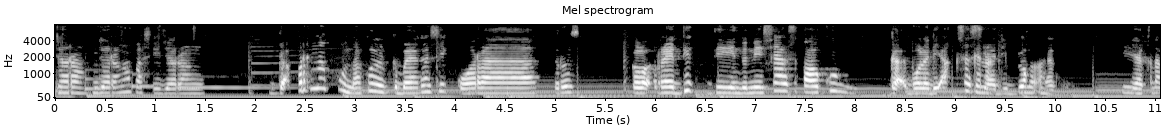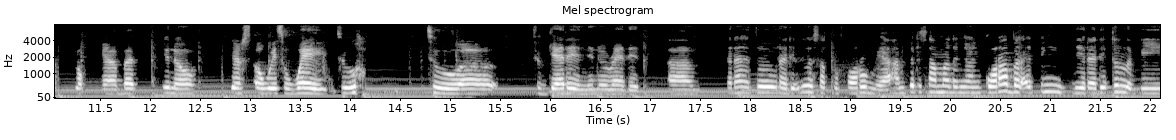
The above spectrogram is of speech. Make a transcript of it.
jarang. Jarang apa sih? Jarang. Nggak pernah pun. Aku kebanyakan sih Quora. Terus kalau Reddit di Indonesia setahu aku nggak boleh diakses kena, ya di blog ya. ya kena blok ya. But you know there's always a way to to uh, to get in you know Reddit. Um, karena itu Reddit itu satu forum ya. Hampir sama dengan Quora but I think di Reddit itu lebih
